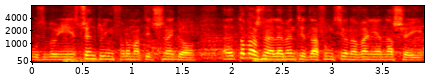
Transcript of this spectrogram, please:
uzupełnienie sprzętu informatycznego. To ważne elementy dla funkcjonowania naszej,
